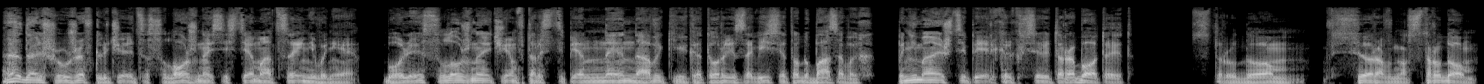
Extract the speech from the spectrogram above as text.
А дальше уже включается сложная система оценивания. Более сложная, чем второстепенные навыки, которые зависят от базовых. Понимаешь теперь, как все это работает?» «С трудом. Все равно с трудом».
